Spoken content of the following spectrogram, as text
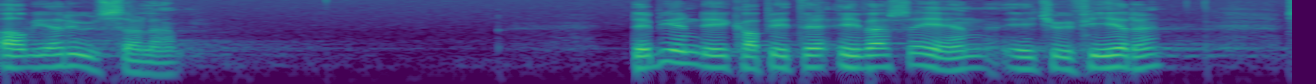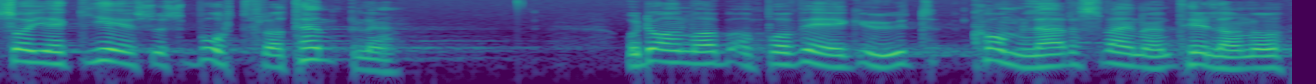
av Jerusalem. Det begynner i, i vers 1 i 24. Så gikk Jesus bort fra tempelet. Og Da han var på vei ut, kom læresvennen til han og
